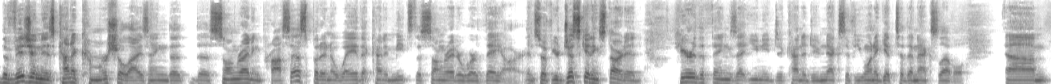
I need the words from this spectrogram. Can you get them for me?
the vision is kind of commercializing the the songwriting process but in a way that kind of meets the songwriter where they are. And so if you're just getting started here are the things that you need to kind of do next if you want to get to the next level. Um,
